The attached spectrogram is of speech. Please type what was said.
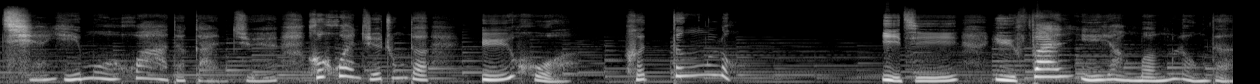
潜移默化的感觉和幻觉中的渔火和灯笼，以及与帆一样朦胧的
